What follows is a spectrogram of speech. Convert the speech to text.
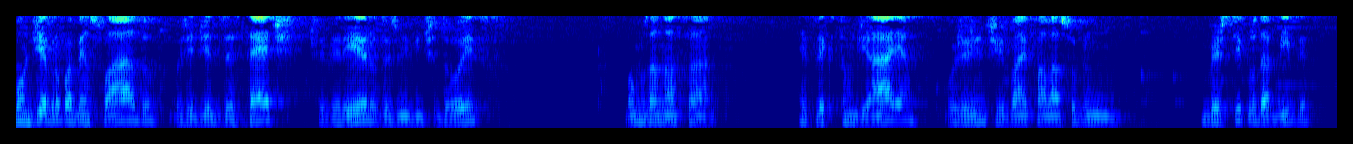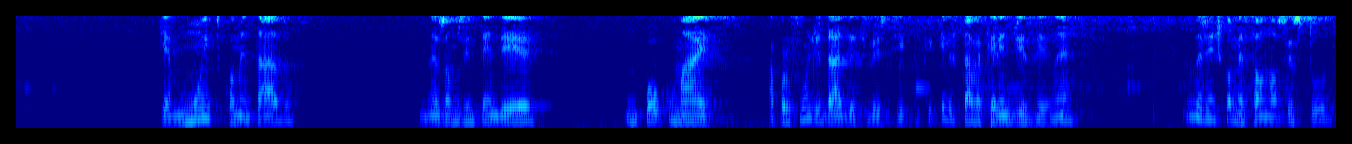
Bom dia, grupo abençoado. Hoje é dia 17 de fevereiro de 2022. Vamos à nossa reflexão diária. Hoje a gente vai falar sobre um versículo da Bíblia que é muito comentado. Nós vamos entender um pouco mais a profundidade desse versículo. O que, ele estava querendo dizer, né? Antes da gente começar o nosso estudo,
